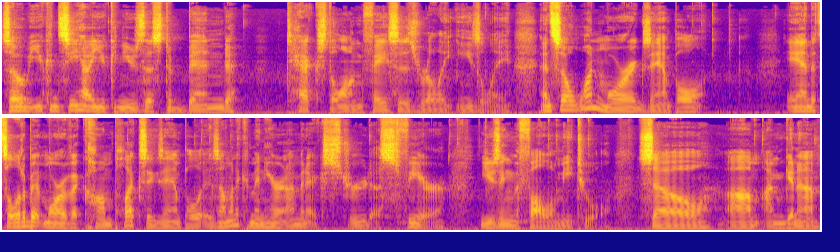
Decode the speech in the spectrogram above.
so you can see how you can use this to bend text along faces really easily. And so one more example and it's a little bit more of a complex example is I'm going to come in here and I'm going to extrude a sphere using the follow me tool. So um, I'm going to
